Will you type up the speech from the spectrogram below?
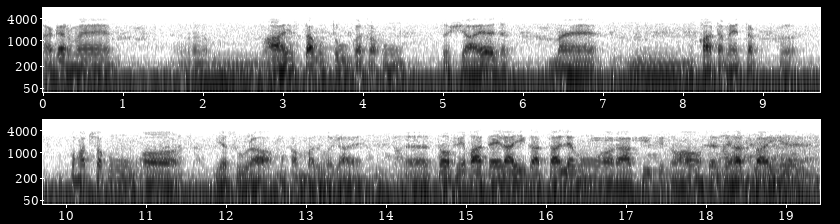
अगर मैं आहिस्ता गुफ्तु कर सकूँ तो शायद मैं ख़ात्मे तक पहुँच सकूँ और यह सूरा मुकम्मल हो जाए। तोफ़ीक़ात इलाही का तालब हूँ और आप ही की दुआओं से सेहत पाई है।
